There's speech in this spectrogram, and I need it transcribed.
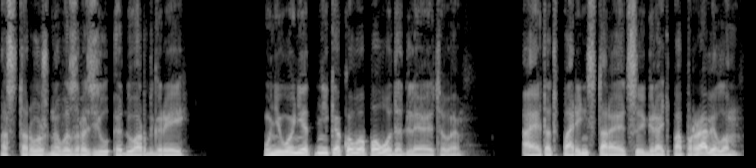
осторожно возразил Эдуард Грей. У него нет никакого повода для этого. А этот парень старается играть по правилам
